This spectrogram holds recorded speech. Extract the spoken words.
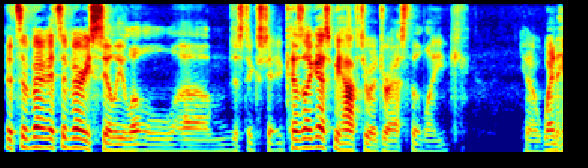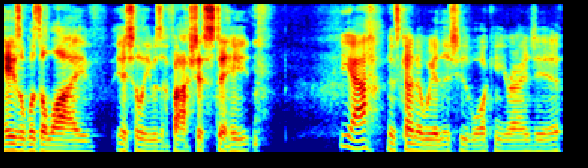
It's a very, it's a very silly little um, just exchange because I guess we have to address that, like, you know, when Hazel was alive, Italy was a fascist state. Yeah. It's kind of weird that she's walking around here.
